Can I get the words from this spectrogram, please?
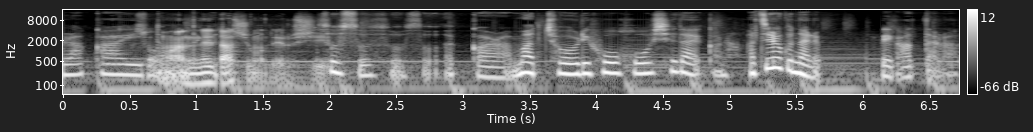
らかいと思ってねダッシュも出るし。そうそうそうそう。だからまあ調理方法次第かな。圧力鍋があったら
